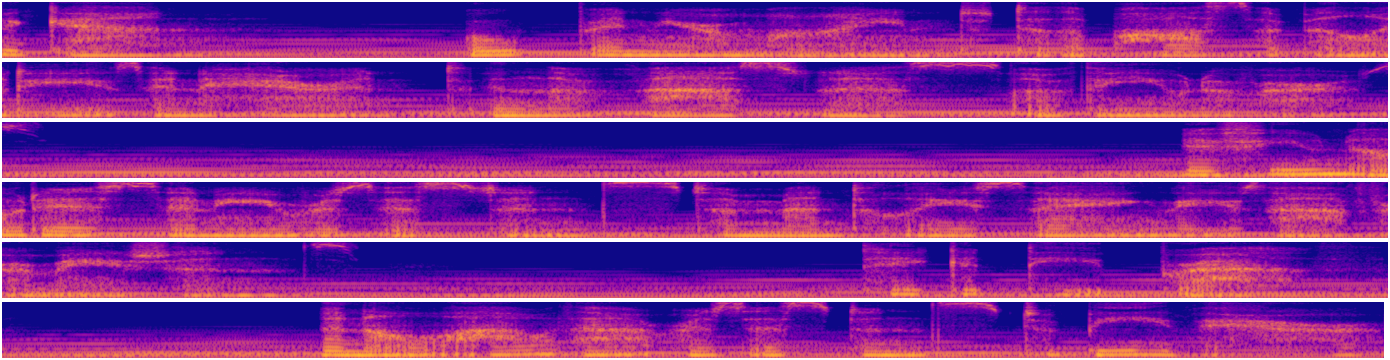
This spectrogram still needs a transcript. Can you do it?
Again, open your mind to the possibilities inherent in the vastness of the universe. If you notice any resistance to mentally saying these affirmations, take a deep breath and allow that resistance to be there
